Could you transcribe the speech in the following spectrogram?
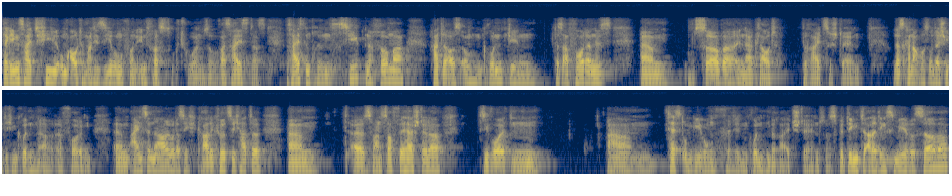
da ging es halt viel um Automatisierung von Infrastrukturen. So, was heißt das? Das heißt im Prinzip, eine Firma hatte aus irgendeinem Grund den, das Erfordernis, ähm, Server in der Cloud bereitzustellen. Und das kann auch aus unterschiedlichen Gründen er erfolgen. Ähm, ein Szenario, das ich gerade kürzlich hatte, ähm, äh, das war ein Softwarehersteller, sie wollten ähm, Testumgebungen für den Kunden bereitstellen. Das bedingte allerdings mehrere Server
